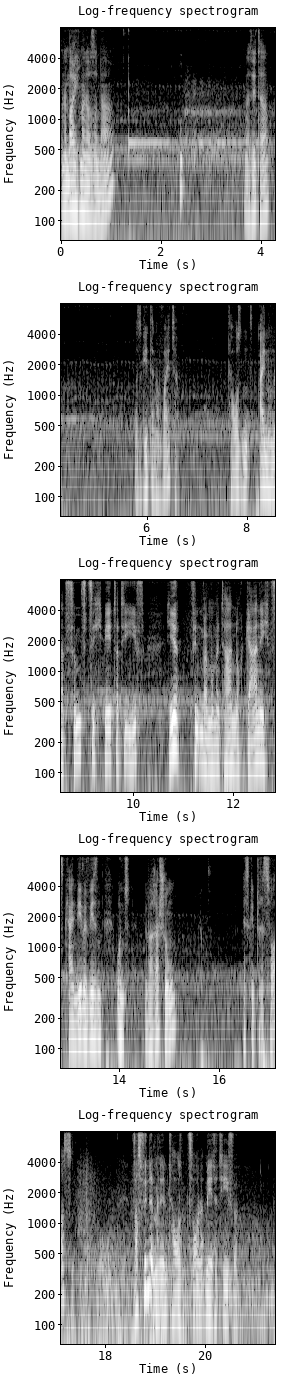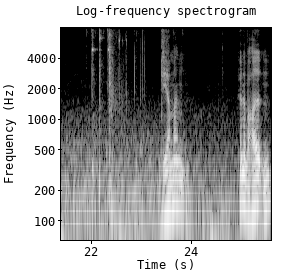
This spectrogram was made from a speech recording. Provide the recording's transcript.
Und dann mache ich mal noch so nah. Da seht ihr. Das geht dann noch weiter. 1150 Meter tief. Hier finden wir momentan noch gar nichts. Kein Lebewesen. Und Überraschung. Es gibt Ressourcen. Was findet man in 1200 Meter Tiefe? Diamanten. Können wir behalten.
